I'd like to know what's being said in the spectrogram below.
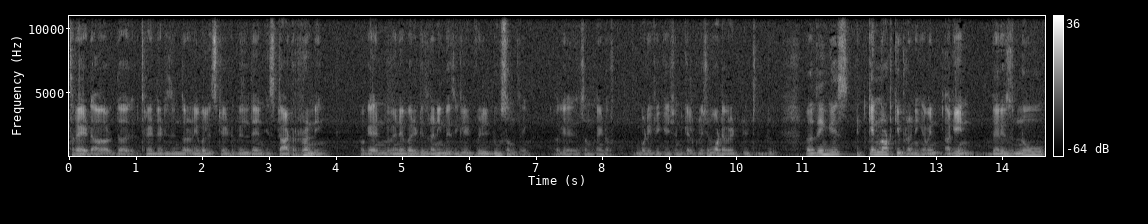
thread or the thread that is in the runnable state will then start running. Okay, and whenever it is running, basically it will do something. Okay, some kind of modification, calculation, whatever it, it do. But the thing is, it cannot keep running. I mean, again, there is no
